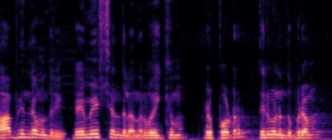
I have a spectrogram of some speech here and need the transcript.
ആഭ്യന്തരമന്ത്രി രമേശ് ചെന്നിത്തല നിർവഹിക്കും. റിപ്പോർട്ടർ തിരുവനന്തപുരം.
